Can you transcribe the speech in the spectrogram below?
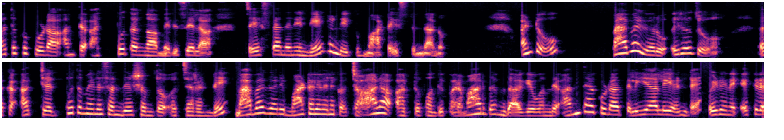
బతుకు కూడా అంత అద్భుతంగా మెరిసేలా చేస్తానని నేను నీకు మాట ఇస్తున్నాను. అంటూ బాబాయ్ గారు ఈరోజు ఒక అత్యద్భుతమైన సందేశంతో వచ్చారండి. బాబాయ్ గారి మాటల వెనుక చాలా అర్థం ఉంది పరమార్థం దాగే ఉంది అంతా కూడా తెలియాలి అంటే వీడిని ఎక్కడ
